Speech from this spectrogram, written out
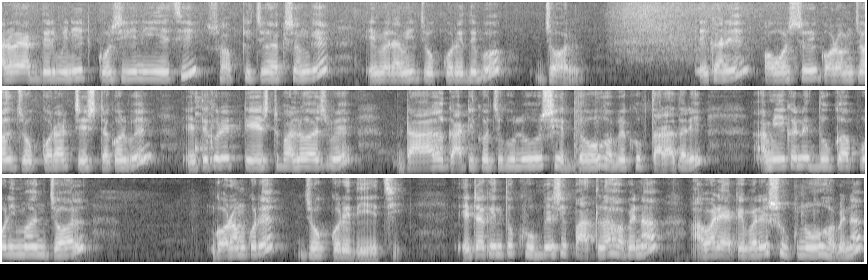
আরও এক দেড় মিনিট কষিয়ে নিয়েছি, সব কিছু একসঙ্গে। এবার আমি যোগ করে দেব জল। এখানে অবশ্যই গরম জল যোগ করার চেষ্টা করবেন, এতে করে টেস্ট ভালো আসবে। ডাল গাটি কচুগুলো সেদ্ধও হবে খুব তাড়াতাড়ি। আমি এখানে দু কাপ পরিমাণ জল গরম করে যোগ করে দিয়েছি। এটা কিন্তু খুব বেশি পাতলা হবে না, আবার একেবারে শুকনোও হবে না।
